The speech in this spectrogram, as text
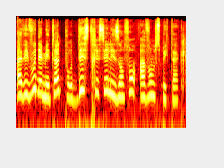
Avez-vous des méthodes pour déstresser les enfants avant le spectacle?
